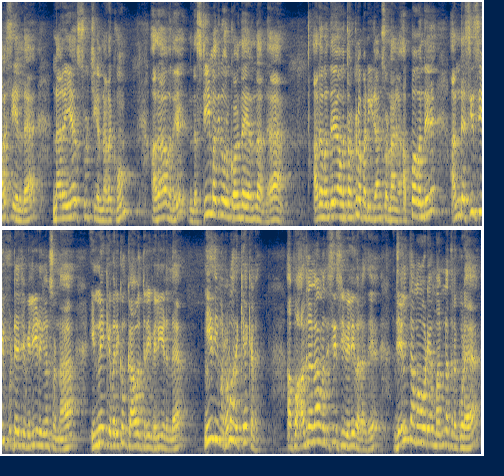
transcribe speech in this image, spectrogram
அரசியலில் நிறைய சூழ்ச்சிகள் நடக்கும். அதாவது இந்த ஸ்ரீமதினு ஒரு குழந்தை இருந்தால அதை வந்து அவர் தற்கொலை பண்ணிக்கிட்டான்னு சொன்னாங்க. அப்போ வந்து அந்த சிசிடிவி ஃபுட்டேஜ் வெளியிடுங்கன்னு சொன்னால் இன்னைக்கு வரைக்கும் காவல்துறை வெளியிடல. நீதிமன்றமும் அதை கேட்கல. அப்போ அதுலலாம் வந்து சிசிடிவி வெளியே வராது. ஜெயலலிதம்மாவுடைய மரணத்தில் கூட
